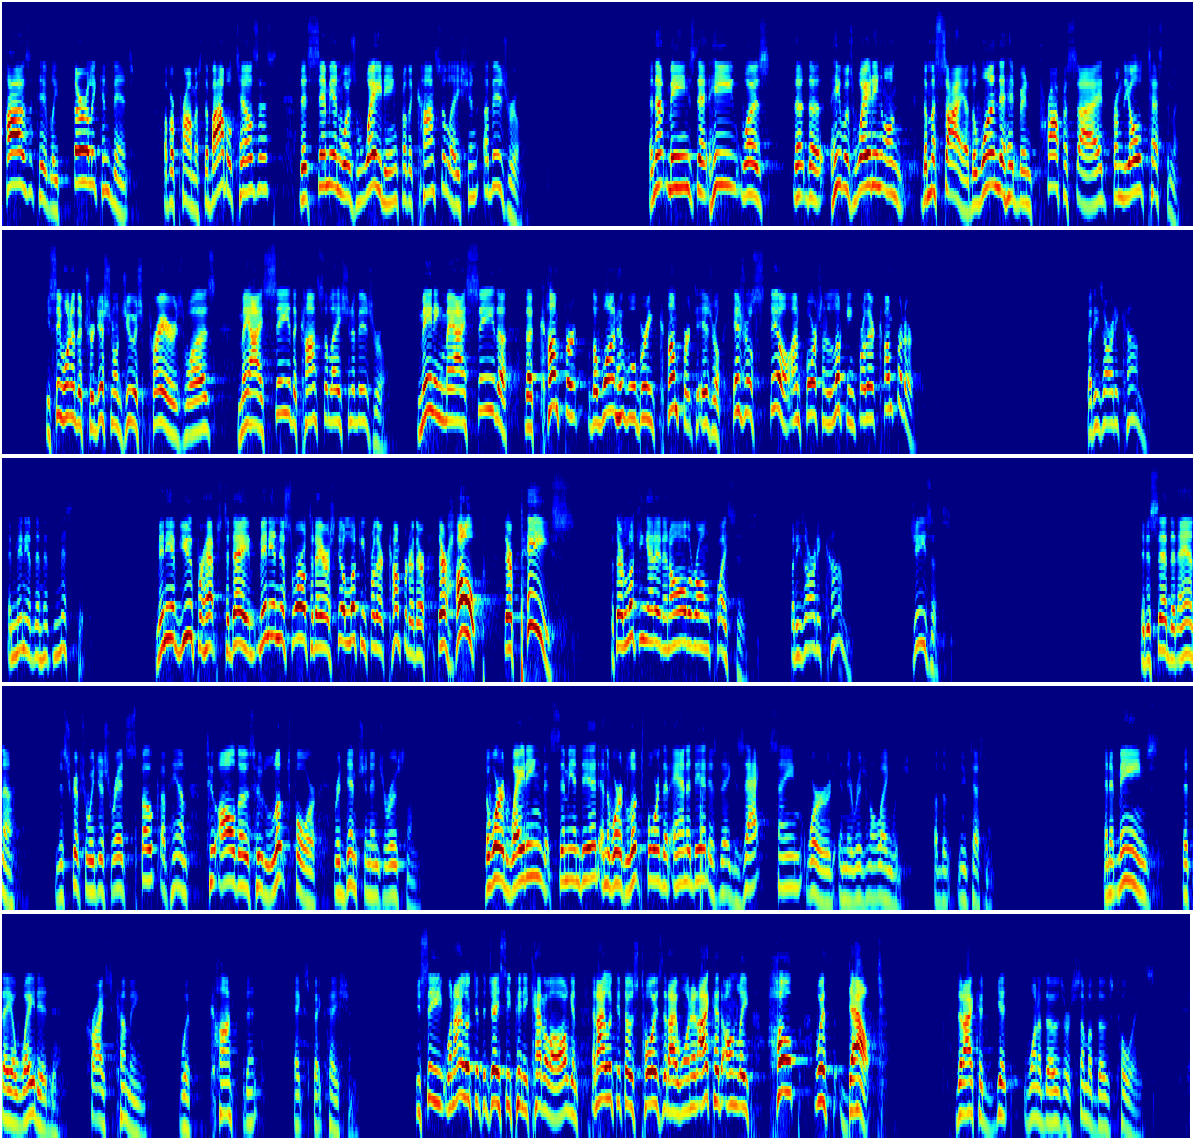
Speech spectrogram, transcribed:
positively, thoroughly convinced of a promise. The Bible tells us that Simeon was waiting for the consolation of Israel. And that means that he was, the, the, he was waiting on the Messiah, the one that had been prophesied from the Old Testament. You see, one of the traditional Jewish prayers was, May I see the consolation of Israel. Meaning, may I see the, the comfort, the one who will bring comfort to Israel. Israel's still, unfortunately, looking for their comforter. But he's already come, and many of them have missed it. Many of you, perhaps today, many in this world today are still looking for their comforter, their, their hope, their peace, but they're looking at it in all the wrong places. But he's already come Jesus. It is said that Anna, in the scripture we just read, spoke of him to all those who looked for redemption in Jerusalem. The word waiting that Simeon did and the word looked for that Anna did is the exact same word in the original language of the New Testament. And it means that they awaited Christ's coming with confident expectation. You see, when I looked at the J.C. Penney catalog and, and I looked at those toys that I wanted, I could only hope with doubt that I could get one of those or some of those toys.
